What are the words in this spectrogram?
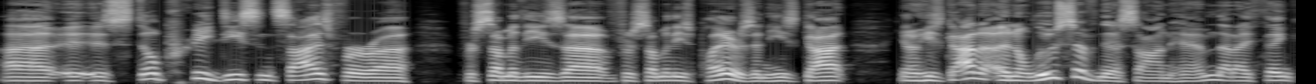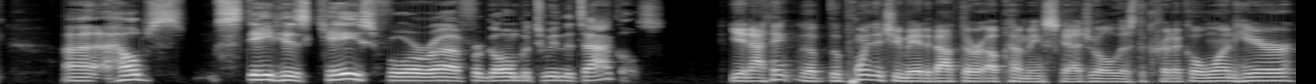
uh is still pretty decent size for uh for some of these uh for some of these players, and he's got you know he's got an elusiveness on him that I think uh, helps state his case for uh, for going between the tackles. Yeah, and I think the, the point that you made about their upcoming schedule is the critical one here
